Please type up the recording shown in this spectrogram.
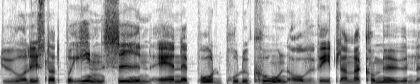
Du har lyssnat på Insyn, en poddproduktion av Vetlanda kommun.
